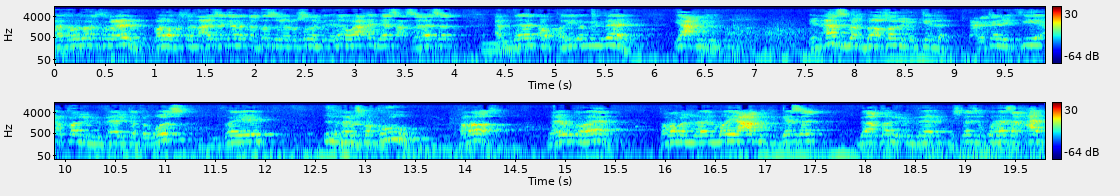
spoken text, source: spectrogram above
وهذا هو أكثر العلم. قال وقت ان عائشة كانت تغتسل إلى الرسول من اناء واحد يسع ثلاثة أمداد أو قريبا من ذلك. يعني إن أسبق بأقل من كده يعني كان يكفيه أقل من ذلك في الغسل فإيه؟ ده مش مكروه. خلاص. لا يكره هذا. طالما إن المية عمت الجسد بأقل من ذلك مش لازم يكون هذا الحد.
